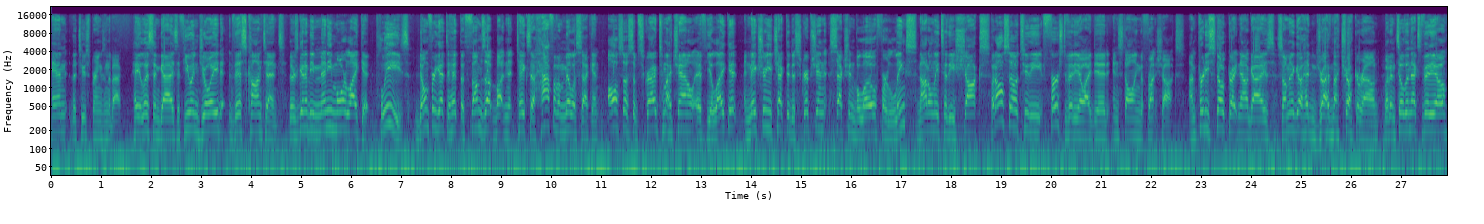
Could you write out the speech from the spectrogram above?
and the two springs in the back. Hey, listen guys, if you enjoyed this content, there's gonna be many more like it. Please don't forget to hit the thumbs up button. It takes a half of a millisecond. Also subscribe to my channel if you like it and make sure you check the description section below for links, not only to these shocks, but also to the first video I did installing the front shocks. I'm pretty stoked right now guys, so I'm gonna go ahead and drive my truck around. But until the next video,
